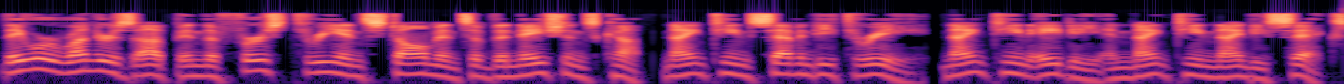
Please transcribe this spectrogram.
They were runners-up in the first three installments of the Nations Cup 1973, 1980 and 1996.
